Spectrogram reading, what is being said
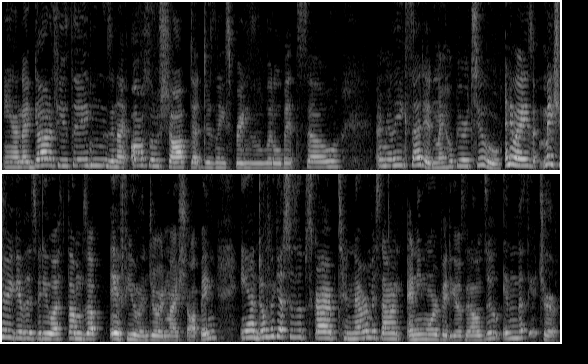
And I got a few things and I also shopped at Disney Springs a little bit, so I'm really excited and I hope you are too. Anyways, make sure you give this video a thumbs up if you enjoyed my shopping. And don't forget to subscribe to never miss out on any more videos that I'll do in the future.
